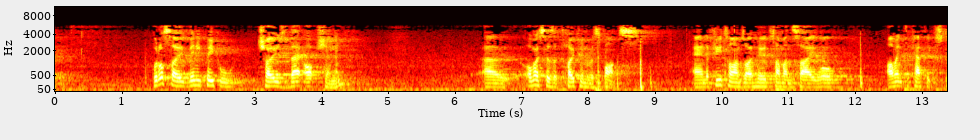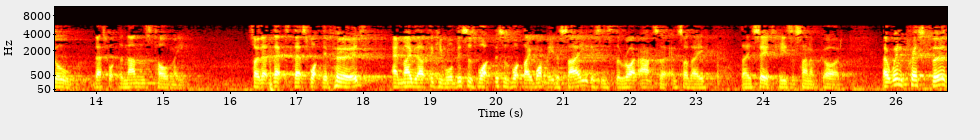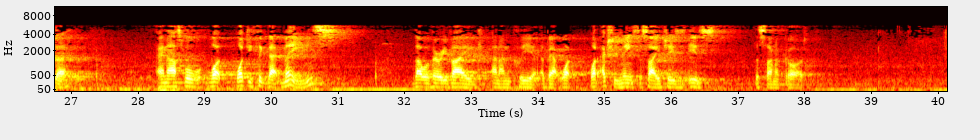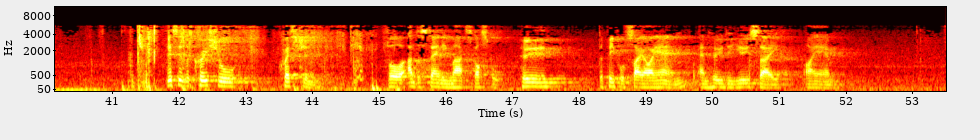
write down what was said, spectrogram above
But also, many people chose that option uh, almost as a token response. And a few times I heard someone say, Well, I went to Catholic school, that's what the nuns told me. So that, that's, that's what they've heard, and maybe they're thinking, well, this is what this is what they want me to say. This is the right answer, and so they they said, "He's the Son of God." Uh, when pressed further and asked, "Well, what what do you think that means?" They were very vague and unclear about what what actually means to say Jesus is the Son of God. This is a crucial question for understanding Mark's Gospel. Who do people say I am, and who do you say I am?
